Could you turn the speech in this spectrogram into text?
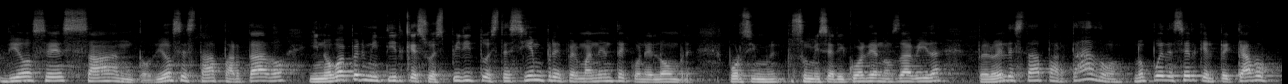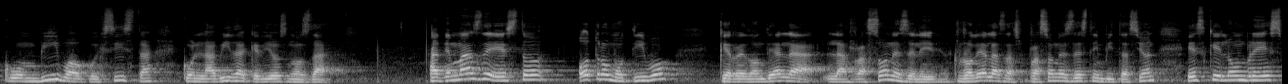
Dios es santo, Dios está apartado y no va a permitir que su espíritu esté siempre permanente con el hombre. Por su misericordia nos da vida, pero Él está apartado. No puede ser que el pecado conviva o coexista con la vida que Dios nos da. Además de esto, otro motivo que redondea las razones de rodea las razones de esta invitación es que el hombre es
